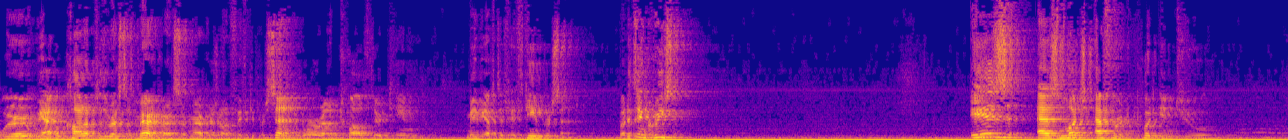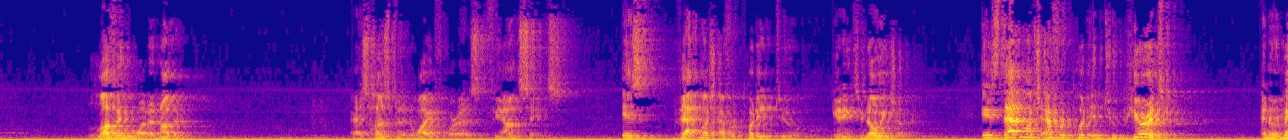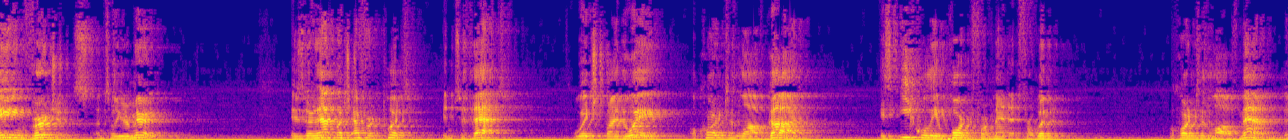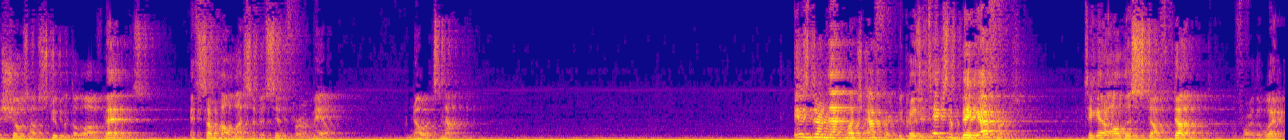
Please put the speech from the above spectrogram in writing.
We're, we haven't caught up to the rest of America. The rest of America is around 50%. We're around 12, 13, maybe up to 15%. But it's increasing. Is as much effort put into loving one another as husband and wife or as fiancés? Is that much effort put into getting to know each other? is that much effort put into purity and remaining virgins until you're married? Is there that much effort put into that? Which, by the way, according to the law of God, is equally important for men and for women. According to the law of man, this shows how stupid the law of man is. It's somehow less of a sin for a male. No, it's not. Is there that much effort? Because it takes a big effort to get all this stuff done before the wedding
